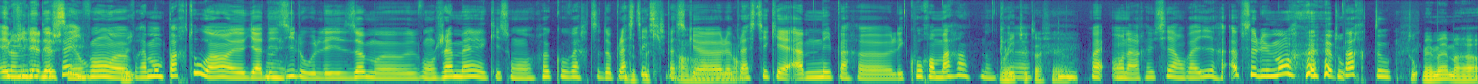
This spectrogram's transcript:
et puis les déchets, ils vont euh, Oui. vraiment partout. hein. Il y a des îles où les hommes euh, vont jamais et qui sont recouvertes de plastique, plastique. parce Ah, que le plastique est amené par euh, les courants marins. Donc, Oui, euh, tout à fait. mm. ouais, on a réussi à envahir absolument Tout. partout. Tout. Mais même euh,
